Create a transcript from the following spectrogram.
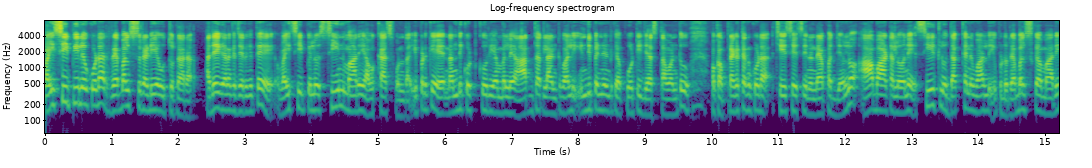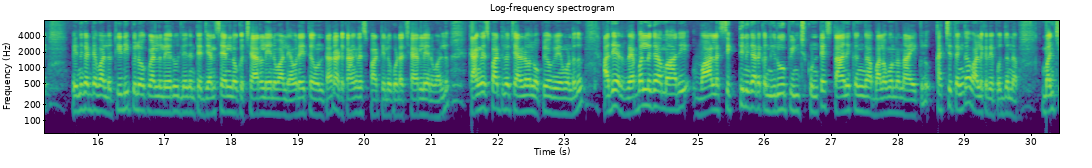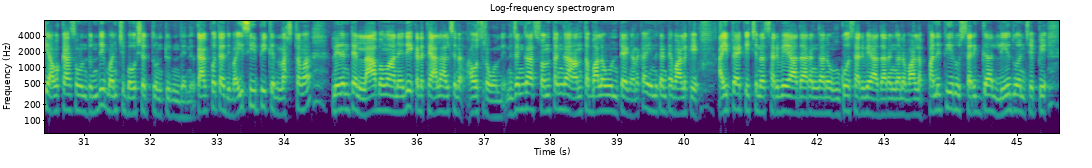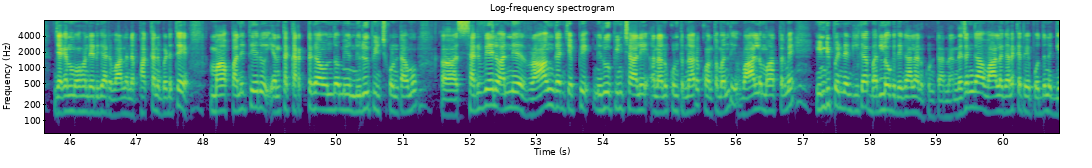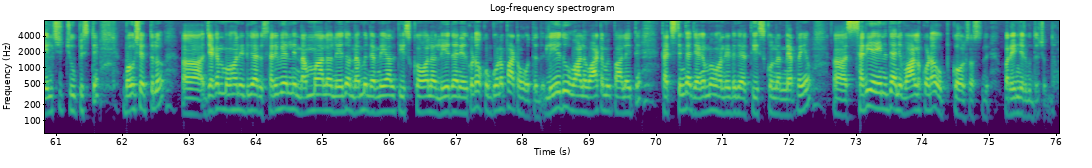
వైసీపీలో కూడా rebels ready అవుతున్నారా? అదే గనక జరిగితే వైసీపీలో సీన్ మారే అవకాశం ఉందా? ఇప్పటికే నంది కొట్కూరు ఎమ్మెల్యే ఆర్థర్ లాంటి వాళ్ళు ఇండిపెండెంట్గా పోటీ చేస్తామంటూ ఒక ప్రకటన కూడా చేసేసిన నేపథ్యంలో ఆ బాటలోనే సీట్లు దక్కని వాళ్ళు ఇప్పుడు రెబల్స్గా మారి ఎందుకంటే వాళ్ళు టీడీపీలోకి వెళ్ళలేరు లేదంటే జనసేనలోకి చేరలేని వాళ్ళు ఎవరైతే ఉంటారో అటు కాంగ్రెస్ పార్టీలో కూడా చేరలేని వాళ్ళు కాంగ్రెస్ పార్టీలో చేరడం వల్ల ఉపయోగం ఏముండదు. అదే రెబల్గా మారి వాళ్ళ శక్తిని కనుక నిరూపించుకుంటే స్థానికంగా బలం ఉన్న నాయకులు ఖచ్చితంగా వాళ్ళకి రేపొద్దున మంచి అవకాశం ఉంటుంది మంచి భవిష్యత్తు ఉంటుంది అని. కాకపోతే అది వైసీపీకి నష్టమా లేదంటే లాభమా అనేది ఇక్కడ తేలాల్సిన అవసరం ఉంది. నిజంగా సొంతంగా అంత బలం ఉంటే కనుక ఎందుకంటే వాళ్ళకి ఐప్యాక్ ఇచ్చిన సర్వే ఆధారంగాను ఇంకో సర్వే ఆధారంగాను వాళ్ళ పనితీరు సరిగ్గా లేదు అని చెప్పి జగన్మోహన్ రెడ్డి గారు వాళ్ళని పక్కన పెడితే మా పనితీరు ఎంత కరెక్ట్గా ఉందో మేము నిరూపించుకుంటాము. సర్వేలు అన్ని రాంగ్ అని చెప్పి నిరూపించాలి అని అనుకుంటున్నారు కొంతమంది. వాళ్ళు మాత్రమే ఇండిపెండెంట్గా బరిలోకి దిగాలనుకుంటున్నారు. నిజంగా వాళ్ళ గనక రేపొద్దున గెలిచి చూపిస్తే భవిష్యత్తులో జగన్మోహన్ రెడ్డి గారు సర్వేల్ని నమ్మాలో లేదో నమ్మి నిర్ణయాలు తీసుకోవాలో లేదా అనేది కూడా ఒక గుణపాఠం అవుతుంది. లేదు వాళ్ళ వాటమి పాలైతే ఖచ్చితంగా జగన్మోహన్ రెడ్డి గారు తీసుకున్న నిర్ణయం సరి అయినది అని వాళ్ళు కూడా ఒప్పుకోవాల్సి వస్తుంది. మరి ఏం జరుగుతుందో చూద్దాం.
